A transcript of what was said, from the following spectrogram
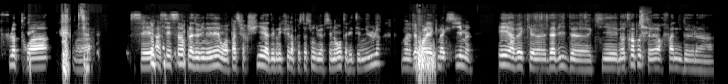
flop 3. Voilà. C'est assez simple à deviner. On va pas se faire chier à débriefer la prestation du FC Nantes. Elle était nulle. On en a déjà parlé avec Maxime et avec euh, David, euh, qui est notre imposteur, fan de la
